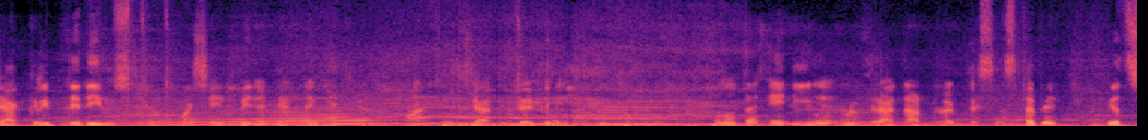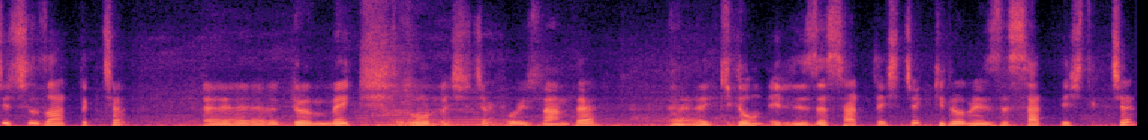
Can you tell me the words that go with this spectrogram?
ya grip dediğimiz tutma şeyini belirleyen geçiyor. Yani bunu da en iyi ön frenle arttırabilirsiniz. Tabi yatış açınız arttıkça e, dönmek zorlaşacak. O yüzden de e, gidon elinizde sertleşecek. Gidon elinizde sertleştikçe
